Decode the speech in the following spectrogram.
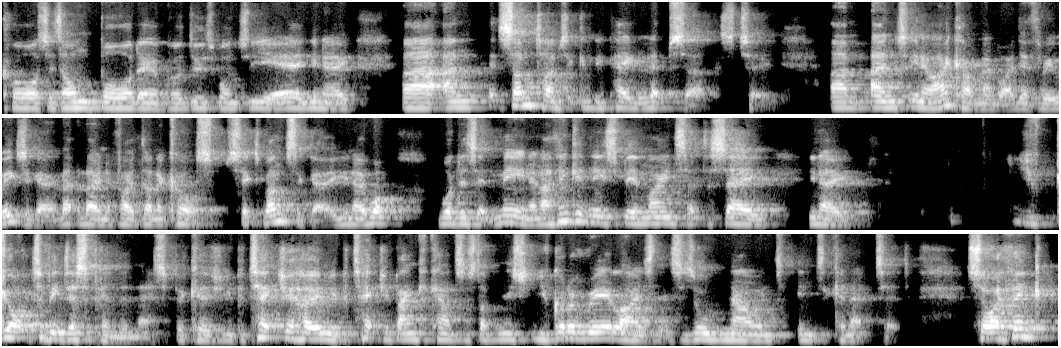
course, it's onboarding, I've got to do this once a year, you know, uh, and sometimes it can be paid lip service too. Um, and you know, I can't remember what I did three weeks ago, let alone if I'd done a course six months ago. You know, what what does it mean? And I think it needs to be a mindset to say, you know, you've got to be disciplined in this because you protect your home, you protect your bank accounts and stuff. And you've got to realize that this is all now inter- interconnected. So I think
